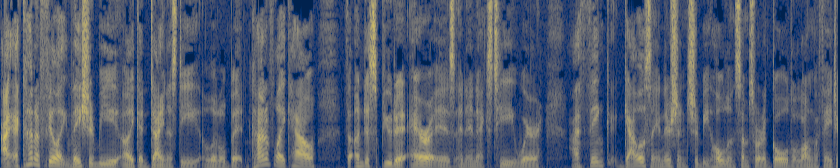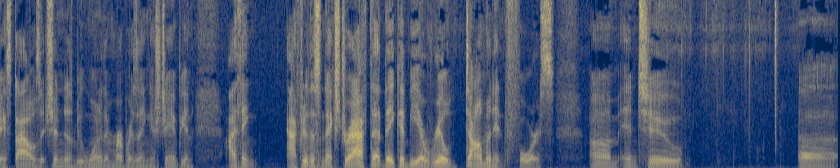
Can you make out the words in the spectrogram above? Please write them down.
I, I kind of feel like they should be like a dynasty a little bit, kind of like how the Undisputed Era is in NXT, where I think Gallows and Anderson should be holding some sort of gold along with AJ Styles. It shouldn't just be one of them representing as champion. I think after this next draft that they could be a real dominant force um, into. Uh,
